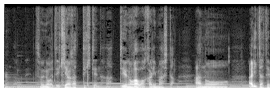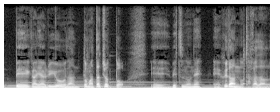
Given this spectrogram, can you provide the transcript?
なんだろうね。そういうのが出来上がってきてんだなっていうのが分かりました。あのー、有田哲平がやるようなんとまたちょっと、えー、別のね、えー、普段の高田っ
